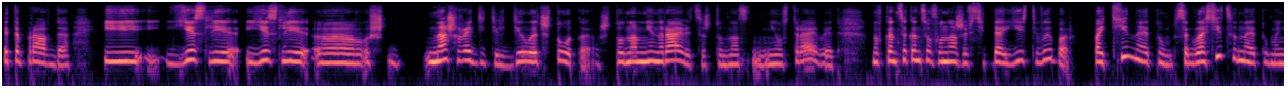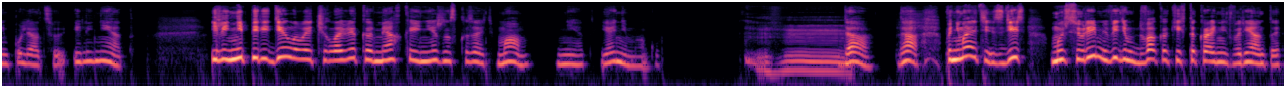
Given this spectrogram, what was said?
Это правда. И если, если э, наш родитель делает что-то, что нам не нравится, что нас не устраивает, но в конце концов у нас же всегда есть выбор пойти на эту, согласиться на эту манипуляцию или нет. Или не переделывая человека мягко и нежно сказать, мам, нет, я не могу. Mm-hmm. Да, да, понимаете, здесь мы все время видим два каких-то крайних варианта.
